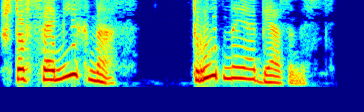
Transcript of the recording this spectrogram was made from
что в самих нас трудная обязанность.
